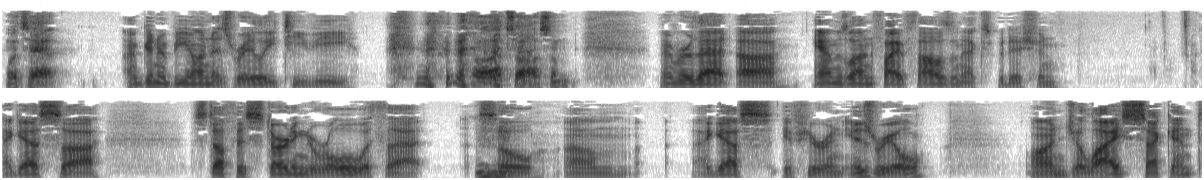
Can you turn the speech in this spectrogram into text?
What's that? I'm gonna be on Israeli TV. Oh, that's awesome. Remember that uh, Amazon 5000 expedition? I guess uh, stuff is starting to roll with that. So um, I guess if you're in Israel on July 2nd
